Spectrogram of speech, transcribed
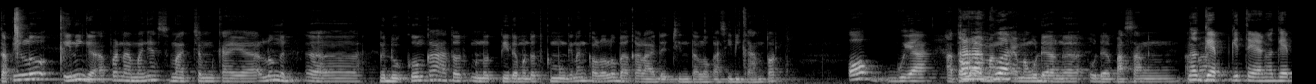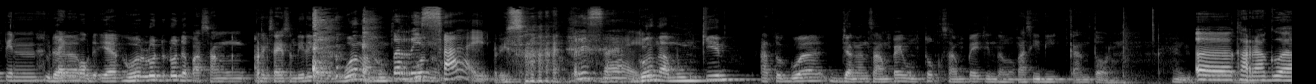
tapi lu ini nggak apa namanya semacam kayak lu nge- eh, ngedukung kah? Atau menurut tidak menurut kemungkinan kalau lu bakal ada cinta lokasi di kantor oh gue ya atau karena emang gue emang udah nge udah pasang ngegap gitu ya ngegapin udah tembok udah ya gue lu lu udah pasang perisai sendiri kalau gue nggak mungkin gua nggak- perisai perisai perisai gue nggak mungkin atau gue jangan sampai untuk sampai cinta lokasi di kantor Gitu. Eh, karena gue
